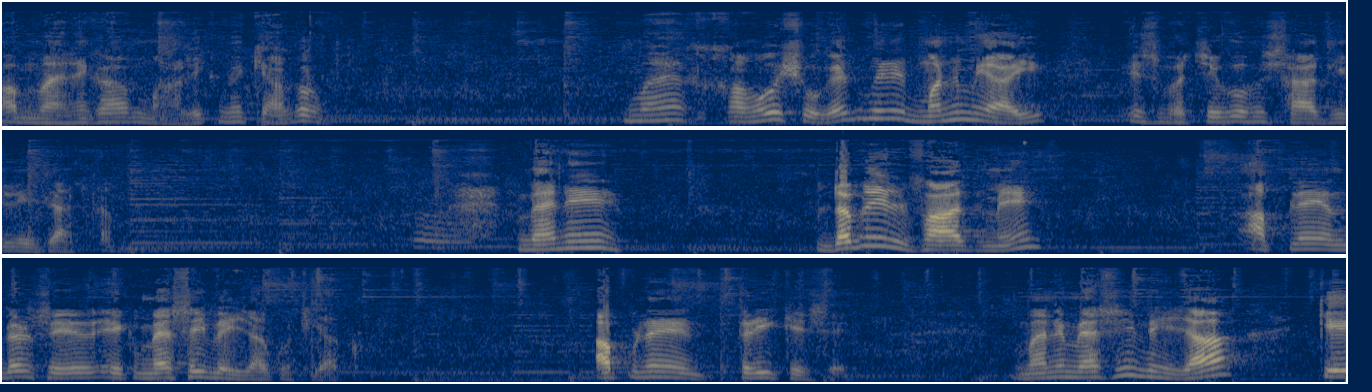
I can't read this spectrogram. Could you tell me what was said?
अब मैंने कहा मालिक मैं क्या करूँ? मैं खामोश हो गया तो मेरे मन में आई इस बच्चे को मैं साथ ही ले जाता हूँ। मैंने दबे अल्फाज में अपने अंदर से एक मैसेज भेजा कुतिया को अपने तरीके से। मैंने मैसेज भेजा कि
